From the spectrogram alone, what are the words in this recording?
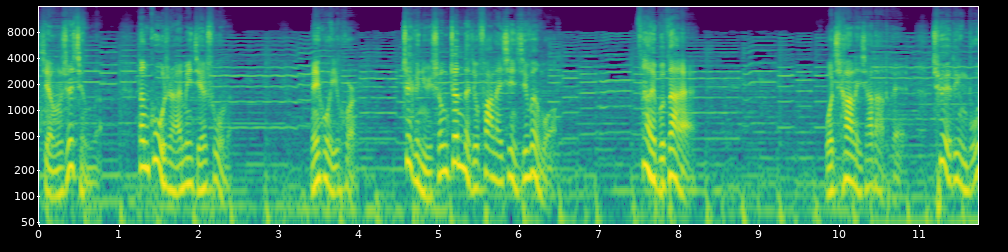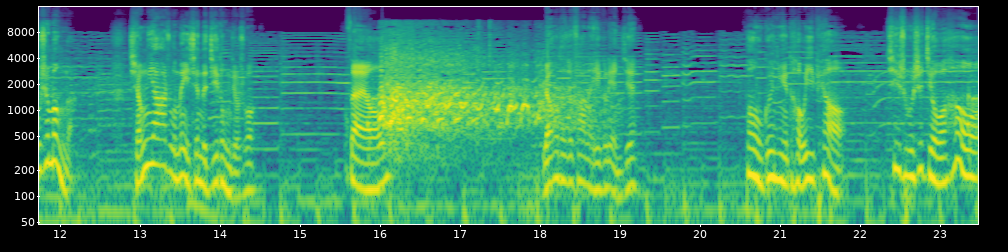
醒是醒了，但故事还没结束呢。没过一会儿，这个女生真的就发来信息问我在不在。我掐了一下大腿，确定不是梦啊，强压住内心的激动就说在哦。然后她就发来一个链接，帮我闺女投一票，记住是九号哦。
